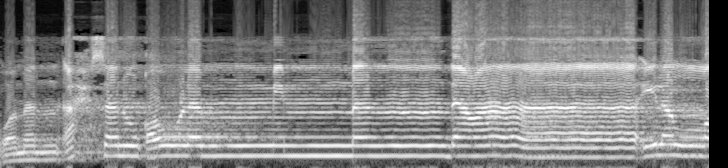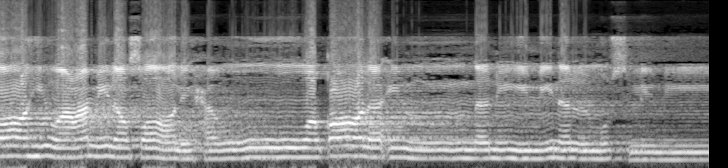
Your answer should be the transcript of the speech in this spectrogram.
ومن احسن قولا ممن دعا إلى الله وعمل صالحا وقال انني من المسلمين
